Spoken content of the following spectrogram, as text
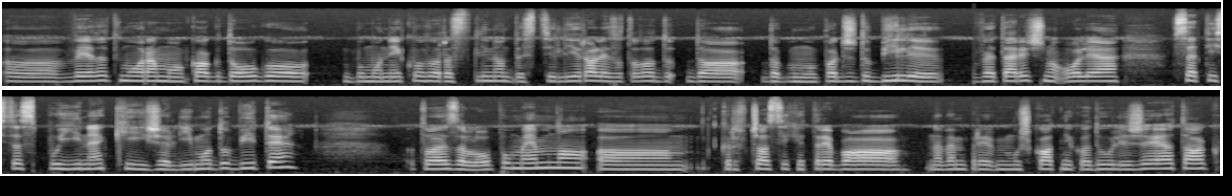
Uh, vedeti moramo, kako dolgo bomo neko rastlino destilirali, zato da, da, da bomo pač dobili v eterično olje vse tiste spojine, ki jih želimo dobiti. To je zelo pomembno, um, ker včasih je treba, ne vem, pri muškotniku duli že je tako,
